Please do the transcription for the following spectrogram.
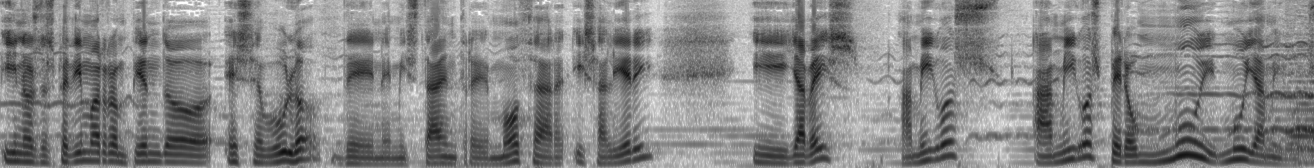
Y nos despedimos rompiendo ese bulo de enemistad entre Mozart y Salieri. Y ya veis, amigos, amigos, pero muy, muy amigos.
